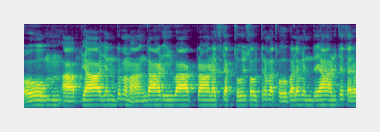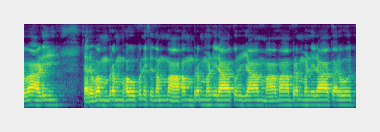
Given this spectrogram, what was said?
ओम आप्यायंत ममांगाणी वाक् प्राणश्चक्षुश्रोत्रमथो बलमिंद्रियाणि च सर्व ब्रह्मोपनिषद माहम ब्रह्म निराकुरिया मा ब्रह्म निराकरोत्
